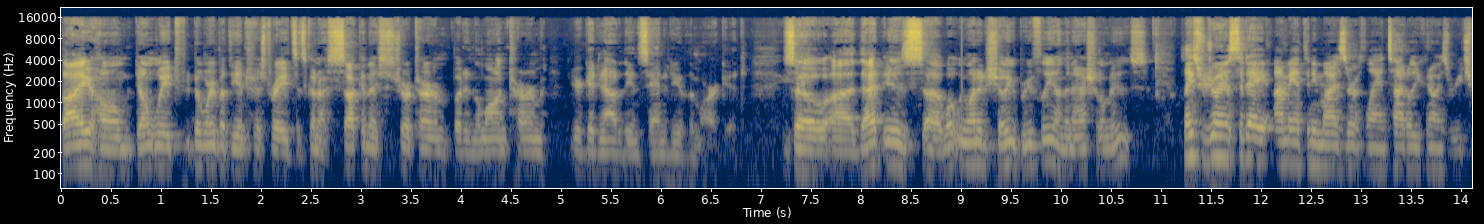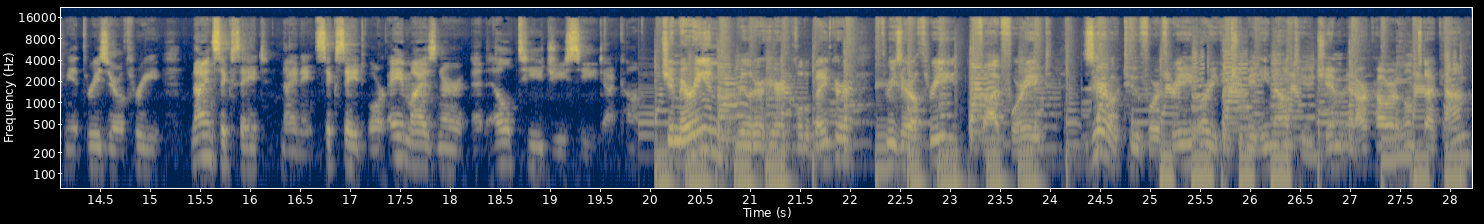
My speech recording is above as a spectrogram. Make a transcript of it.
Buy your home. Don't wait. Don't worry about the interest rates. It's going to suck in the short term, but in the long term, you're getting out of the insanity of the market. So uh, that is uh, what we wanted to show you briefly on the national news. Thanks for joining us today. I'm Anthony Meisner with Land Title. You can always reach me at 303 968 9868 or a Meisner at ltgc.com. Jim Merrion, realtor here at Coldwell Banker, 303-548-0243, or you can shoot me an email to jim at ourcoloradohomes.com.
